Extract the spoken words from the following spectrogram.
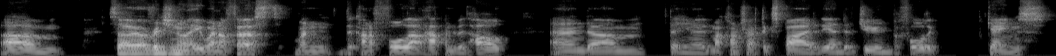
Um, so originally, when I first when the kind of fallout happened with Hull, and um, that you know my contract expired at the end of June before the games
